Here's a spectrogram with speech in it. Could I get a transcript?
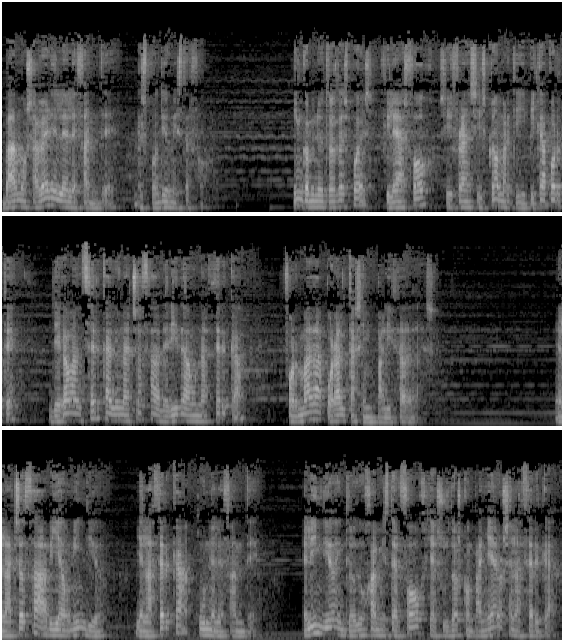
Vamos a ver el elefante, respondió Mr. Fogg. Cinco minutos después, Phileas Fogg, Sir Francis Cromarty y Picaporte llegaban cerca de una choza adherida a una cerca formada por altas empalizadas. En la choza había un indio, y en la cerca un elefante. El indio introdujo a Mr. Fogg y a sus dos compañeros en la cerca.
